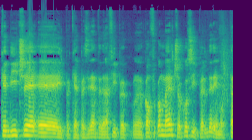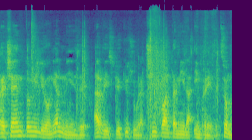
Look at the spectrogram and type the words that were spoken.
che dice, eh, perché è il presidente della FIP eh, Confcommercio, così perderemo 300 milioni al mese a rischio chiusura 50.000 imprese. Insomma,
